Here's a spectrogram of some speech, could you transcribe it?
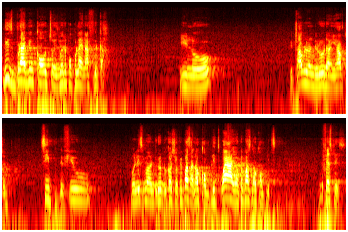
This bribing culture is very popular in Africa. You know, you're traveling on the road and you have to tip the few policemen on the road because your papers are not complete. Why are your papers not complete? In the first place.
